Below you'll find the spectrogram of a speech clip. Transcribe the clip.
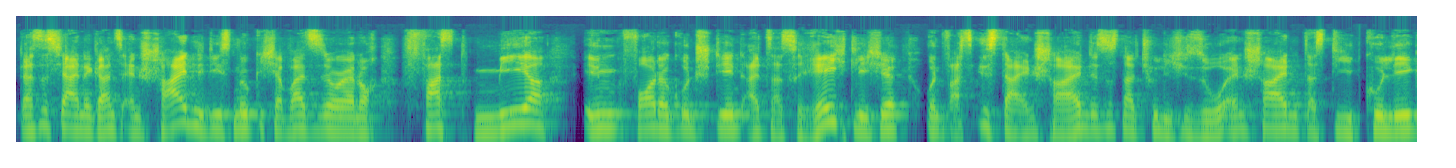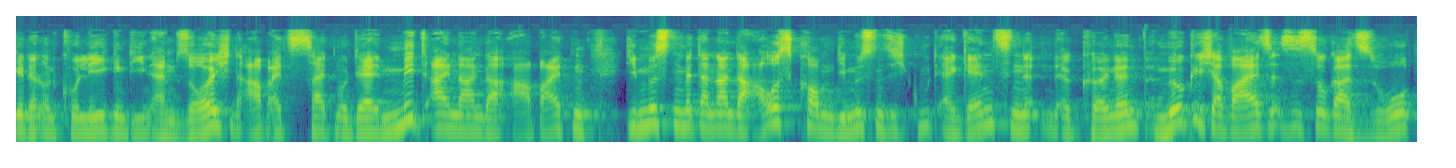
das ist ja eine ganz entscheidende, die ist möglicherweise sogar noch fast mehr im Vordergrund stehend als das rechtliche. Und was ist da entscheidend? Es ist natürlich so entscheidend, dass die Kolleginnen und Kollegen, die in einem solchen Arbeitszeitmodell miteinander arbeiten, die müssen miteinander auskommen, die müssen sich gut ergänzen äh, können. Möglicherweise ist es sogar so,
